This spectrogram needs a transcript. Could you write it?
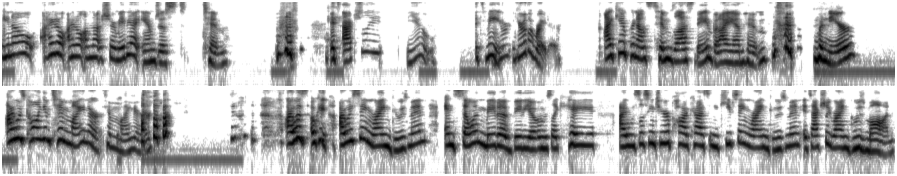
You know, I don't, I don't, I'm not sure. Maybe I am just Tim. It's actually you. It's me. You're you're the writer. I can't pronounce Tim's last name, but I am him. Manir. I was calling him Tim Miner. Tim Miner. I was okay. I was saying Ryan Guzman, and someone made a video and was like, "Hey, I was listening to your podcast, and you keep saying Ryan Guzman. It's actually Ryan Guzman."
